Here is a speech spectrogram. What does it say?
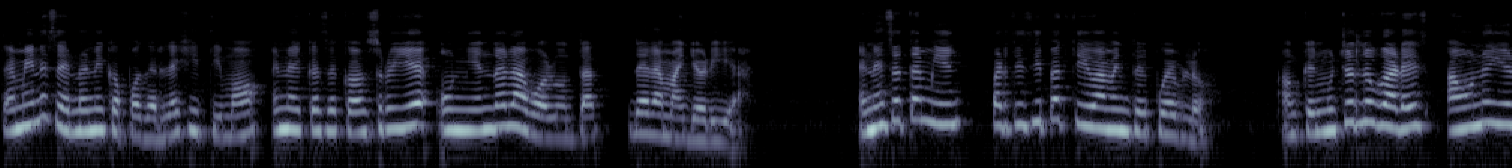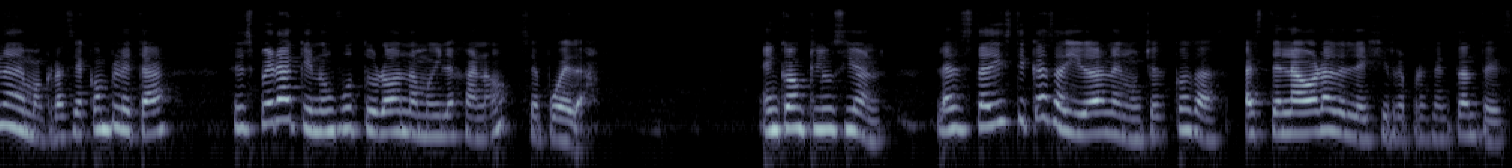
También es el único poder legítimo en el que se construye uniendo la voluntad de la mayoría. En esto también participa activamente el pueblo. Aunque en muchos lugares aún no hay una democracia completa, se espera que en un futuro no muy lejano se pueda. En conclusión, las estadísticas ayudan en muchas cosas, hasta en la hora de elegir representantes.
